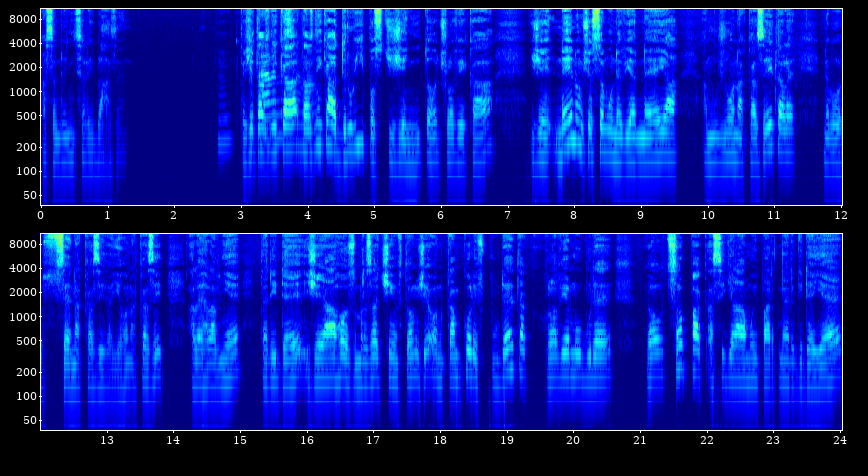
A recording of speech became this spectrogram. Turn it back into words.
a jsem do ní celý blázen. Hmm, Takže tam vzniká, myslím, tam no. vzniká druhý postižení toho člověka, že nejenom, že jsem mu nevěrný a, a můžu ho nakazit, ale, nebo se nakazit a jeho nakazit, ale hlavně tady jde, že já ho zmrzačím v tom, že on kamkoliv půjde, tak v hlavě mu bude, jo, co pak asi dělá můj partner, kde je,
